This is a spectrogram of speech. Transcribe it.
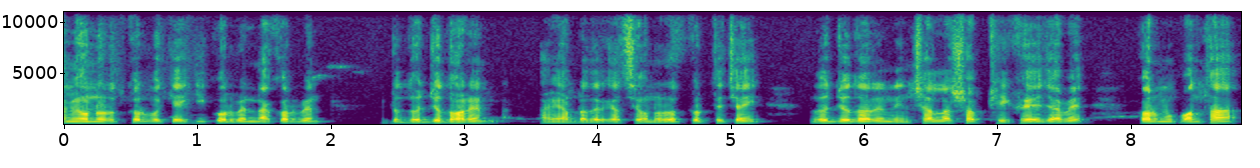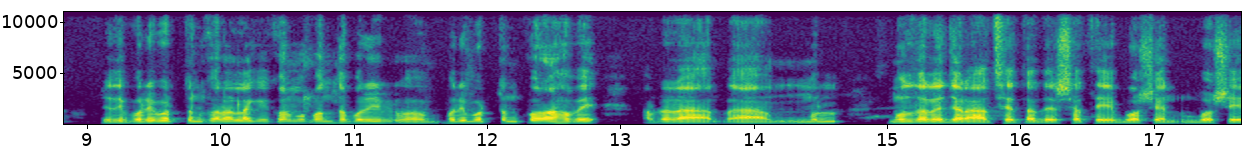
আমি অনুরোধ করব কে কি করবেন না করবেন একটু ধৈর্য ধরেন। আমি আপনাদের কাছে অনুরোধ করতে চাই। ধৈর্য ধরেন ইনশাল্লাহ সব ঠিক হয়ে যাবে। কর্মপন্থা যদি পরিবর্তন করা লাগে কর্মপন্থা পরি পরিবর্তন করা হবে। আপনারা মূল মূল দলে যারা আছে তাদের সাথে বসেন, বসে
